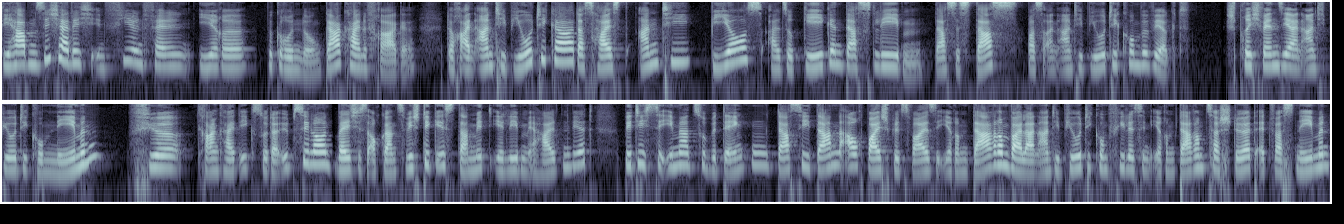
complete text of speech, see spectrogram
Die haben sicherlich in vielen Fällen ihre Begründung, gar keine Frage. Doch ein Antibiotika, das heißt Antibios, also gegen das Leben, das ist das, was ein Antibiotikum bewirkt. Sprich, wenn Sie ein Antibiotikum nehmen, für Krankheit X oder Y, welches auch ganz wichtig ist, damit ihr Leben erhalten wird, bitte ich Sie immer zu bedenken, dass Sie dann auch beispielsweise Ihrem Darm, weil ein Antibiotikum vieles in Ihrem Darm zerstört, etwas nehmen,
